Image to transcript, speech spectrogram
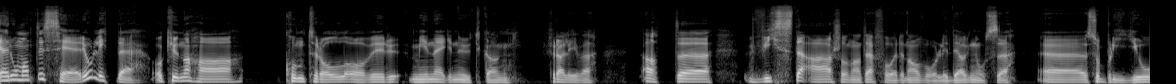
jeg romantiserer jo litt det, å kunne ha kontroll over min egen utgang fra livet. At uh, hvis det er sånn at jeg får en alvorlig diagnose, uh, så blir jo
